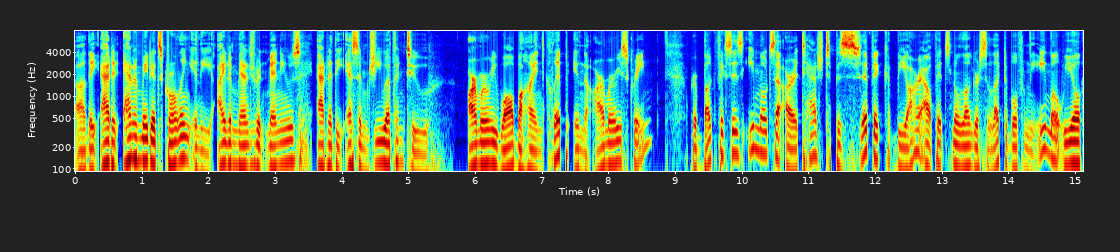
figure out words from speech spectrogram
uh, they added animated scrolling in the item management menus, added the SMG weapon to armory wall behind clip in the armory screen. For bug fixes, emotes that are attached to specific BR outfits no longer selectable from the emote wheel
